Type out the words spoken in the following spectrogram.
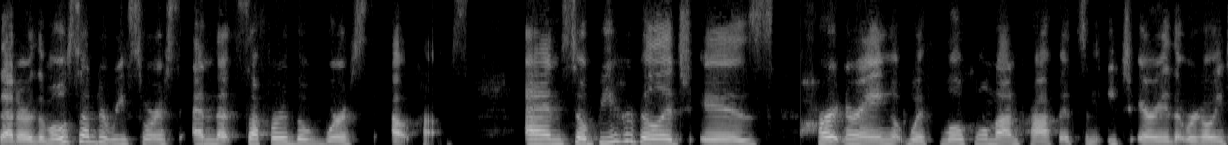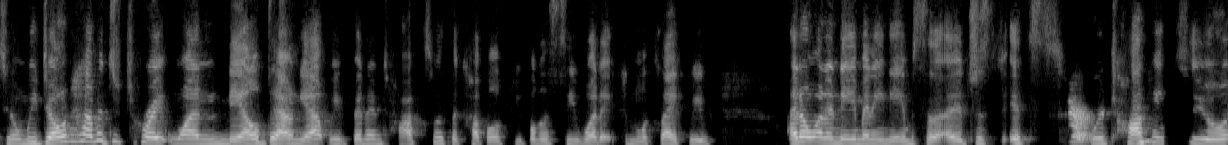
that are the most under resourced, and that suffer the worst outcomes. And so Be Her Village is partnering with local nonprofits in each area that we're going to. And we don't have a Detroit one nailed down yet. We've been in talks with a couple of people to see what it can look like. We've I don't want to name any names. So it just it's sure. we're mm-hmm. talking to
